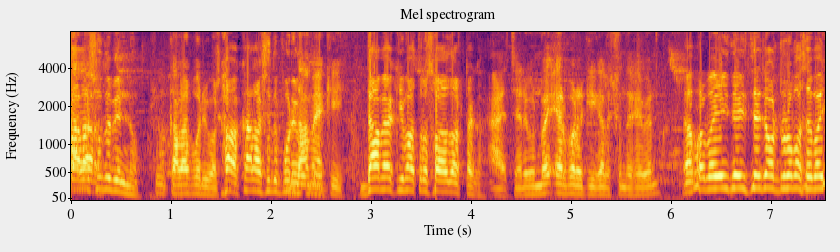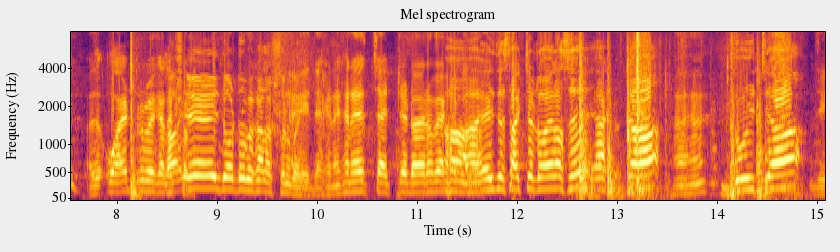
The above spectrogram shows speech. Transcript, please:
কালার শুধু ভিন্ন। শুধু কালার পরিবর্তন। হ্যাঁ কালার শুধু পরিবর্তন। দাম একই? দাম একই মাত্র ছয় হাজার টাকা। আচ্ছা রিপন ভাই এরপরে কি কালেকশন দেখাবেন? এরপর ভাই এই যে এই যে অটোর আছে ভাই। ওয়াইড ড্রপের হ্যাঁ, কালেকশন এই যে অটোর কালেকশন ভাই। দেখেন এখানে চারটা ডয়ার হবে একটা হ্যাঁ এই যে চারটা ডয়ার আছে একটা হ্যাঁ হ্যাঁ। দুইটা জি।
